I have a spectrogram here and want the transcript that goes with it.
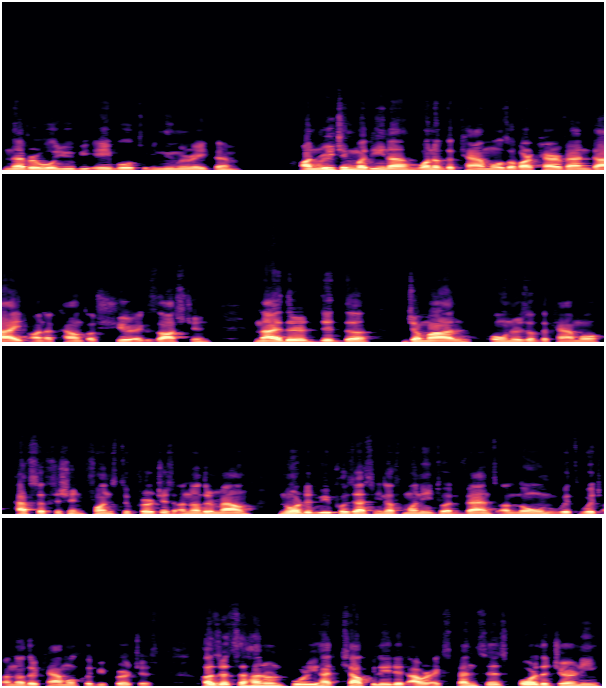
never will you be able to enumerate them. On reaching Medina, one of the camels of our caravan died on account of sheer exhaustion. Neither did the Jamal owners of the camel have sufficient funds to purchase another mount, nor did we possess enough money to advance a loan with which another camel could be purchased. Hazrat Saharanpuri had calculated our expenses for the journey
